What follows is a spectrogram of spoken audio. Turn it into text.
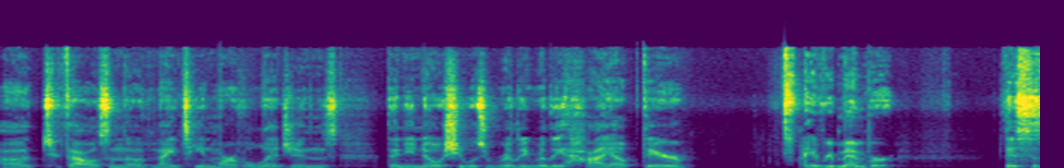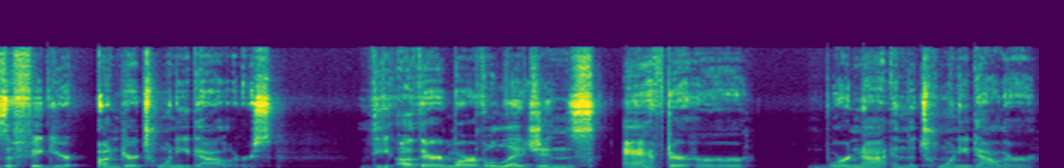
uh, 2000 of 19 Marvel Legends, then you know she was really, really high up there. Hey, remember, this is a figure under $20. The other Marvel Legends after her were not in the $20,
